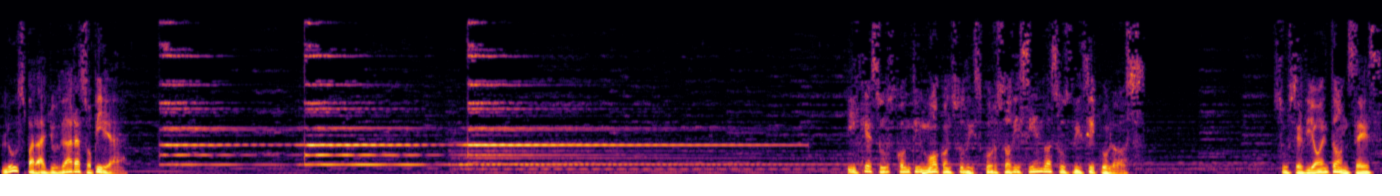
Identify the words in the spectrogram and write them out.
luz para ayudar a Sofía. Y Jesús continuó con su discurso diciendo a sus discípulos. Sucedió entonces,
